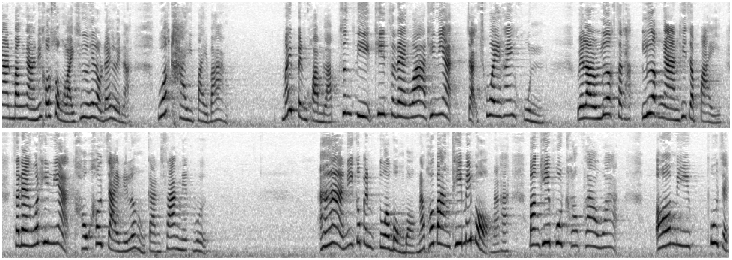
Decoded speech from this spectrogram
งานบางงานที่เขาส่งรายชื่อให้เราได้เลยนะว่าใครไปบ้าง ไม่เป็นความลับ ซึ่งที่แสดงว่าที่เนี่ย จะช่วยให้คุณ เวลาเราเลือกเลือกงานที่จะไป แสดงว่าที่เนี่ยเขาเข้าใจในเรื่องของการสร้าง network อ่านี่ก็เป็นตัวบ่งบอกนะ เพราะบางที่ไม่บอกนะคะ บางที่พูดคร่าว ๆว่า อ๋อมีผู้จัด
